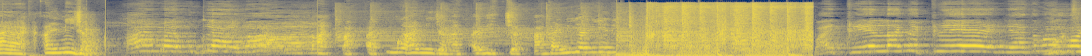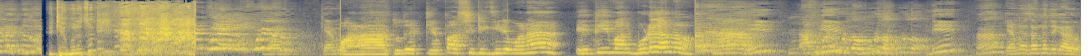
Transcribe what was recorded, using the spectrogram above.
আয় আয় আয় ভাই ক্রেন লাগবে ক্রেন এত বড় বটন বাড়া তোদের ক্যাপাসিটি কি রে বাড়া এতেই মাল পড়ে গেল। ক্যামেরা সামনে থেকে আরও।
